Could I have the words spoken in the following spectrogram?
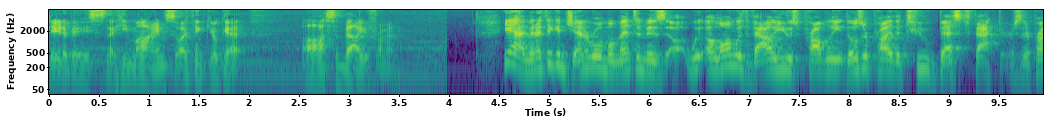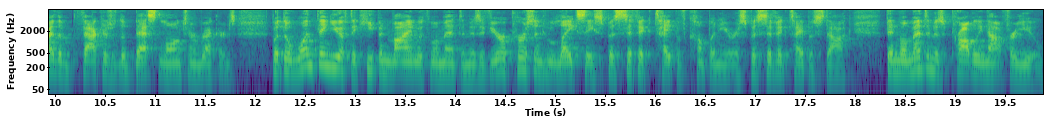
database that he mined. So I think you'll get uh, some value from it. Yeah, I mean, I think in general, momentum is uh, w- along with values. Probably those are probably the two best factors. They're probably the factors with the best long-term records. But the one thing you have to keep in mind with momentum is if you're a person who likes a specific type of company or a specific type of stock, then momentum is probably not for you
